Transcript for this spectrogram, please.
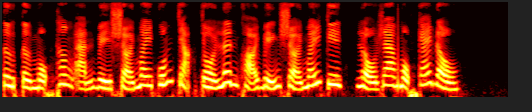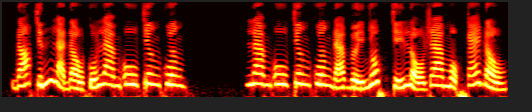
Từ từ một thân ảnh bị sợi mây cuốn chặt trồi lên khỏi biển sợi mây kia, lộ ra một cái đầu. Đó chính là đầu của Lam U chân quân. Lam U chân quân đã bị nhốt chỉ lộ ra một cái đầu.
